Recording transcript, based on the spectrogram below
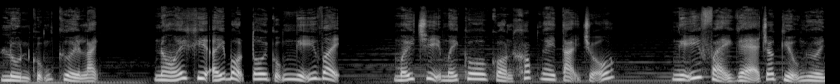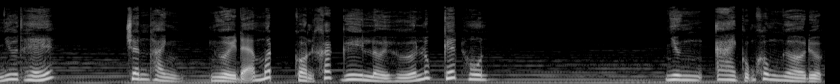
Lùn cũng cười lạnh, nói khi ấy bọn tôi cũng nghĩ vậy, mấy chị mấy cô còn khóc ngay tại chỗ, nghĩ phải ghẻ cho kiểu người như thế. Chân thành, người đã mất còn khắc ghi lời hứa lúc kết hôn. Nhưng ai cũng không ngờ được,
